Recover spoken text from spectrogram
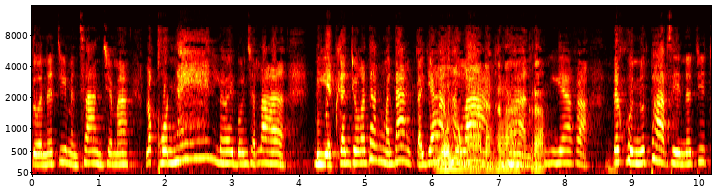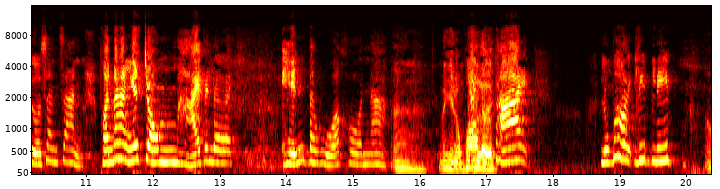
ตัวนัดจี้มันสั้นใช่ไหมแล้วคนแน่นเลยบนศาลาเบียดกันจนกระทั่งมานั่งกับย่าล้นลข้างงมาล่างนั่งข้างล่างอ่ครับเงี้ยค่ะ แล้วคุณนึกภาพสินัดจี้ตัวสั้น ๆ พอนั่งเงี้ยจมหายไปเลย เห็นแต่หัวคนน่ะอ่าไม่เห็นหลวงพ่อเลแวยสุดท้ายหลวงพ่อรีบรีบ อ๋อ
